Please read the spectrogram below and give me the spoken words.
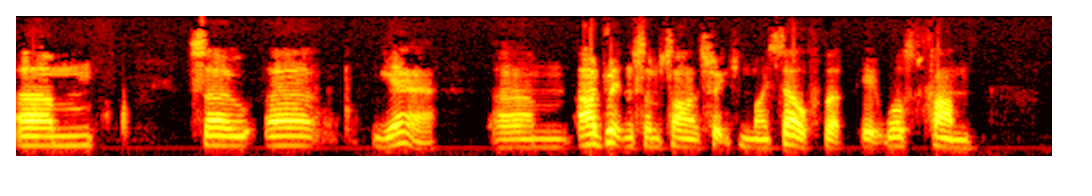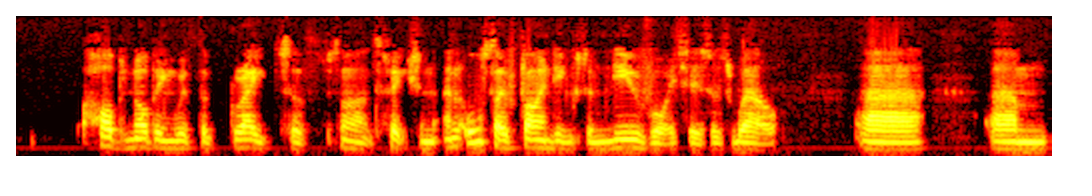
Um, so uh, yeah, um, I've written some science fiction myself, but it was fun hobnobbing with the greats of science fiction and also finding some new voices as well. Uh, um,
